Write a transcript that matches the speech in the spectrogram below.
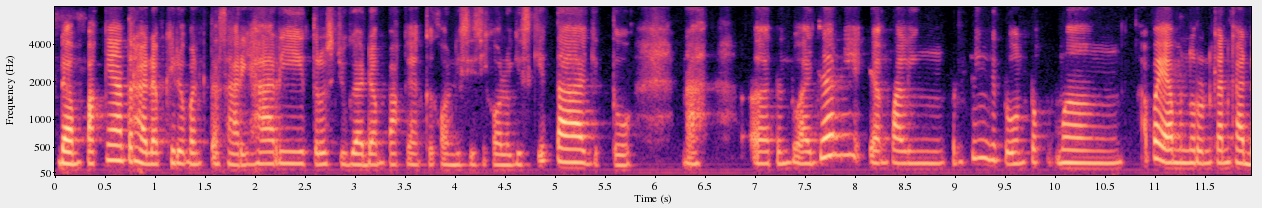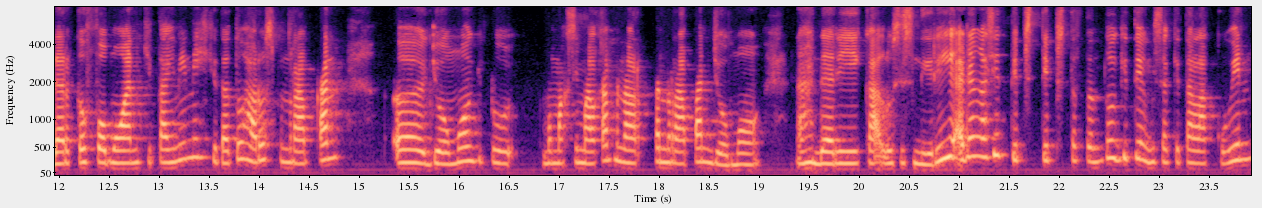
dampaknya terhadap kehidupan kita sehari-hari, terus juga dampaknya ke kondisi psikologis kita gitu. Nah, uh, tentu aja nih yang paling penting gitu untuk meng, apa ya menurunkan kadar kefomoan kita ini nih kita tuh harus menerapkan uh, JOMO gitu memaksimalkan penerapan JOMO. Nah, dari Kak Lucy sendiri, ada nggak sih tips-tips tertentu gitu yang bisa kita lakuin?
